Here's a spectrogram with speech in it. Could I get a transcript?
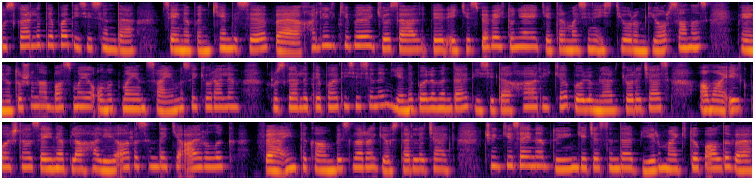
Rüzgarlı Tepe dizisinde Zeynep'in kendisi ve Halil gibi güzel bir ikiz bebek dünyaya getirmesini istiyorum diyorsanız beğeni tuşuna basmayı unutmayın sayımızı görelim. Rüzgarlı Tepe dizisinin yeni bölümünde dizide harika bölümler göreceğiz. Ama ilk başta Zeynep ile Halil arasındaki ayrılık ve intikam bizlere gösterilecek. Çünkü Zeynep düğün gecesinde bir mektup aldı ve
